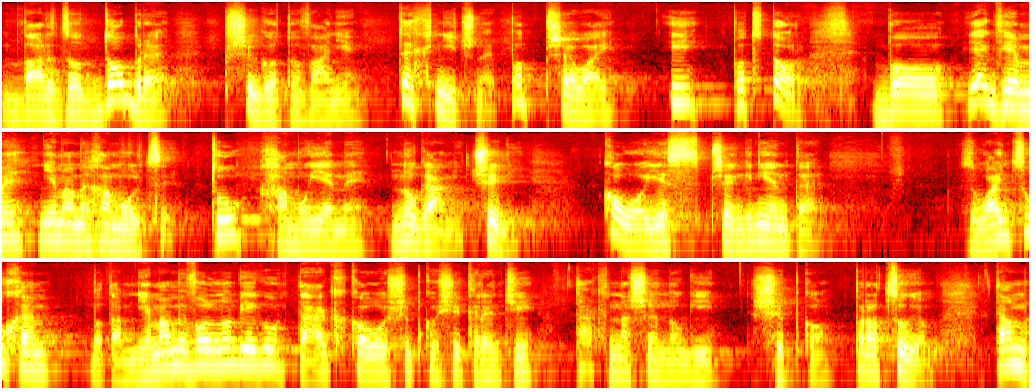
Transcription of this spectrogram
bardzo dobre przygotowanie techniczne pod przełaj i pod tor, bo jak wiemy nie mamy hamulcy. Tu hamujemy nogami, czyli koło jest sprzęgnięte z łańcuchem, bo tam nie mamy wolnobiegu, tak koło szybko się kręci, tak nasze nogi szybko pracują. Tam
